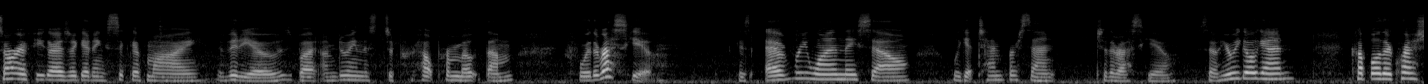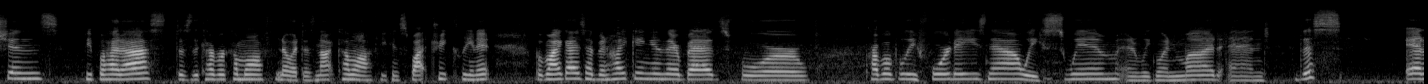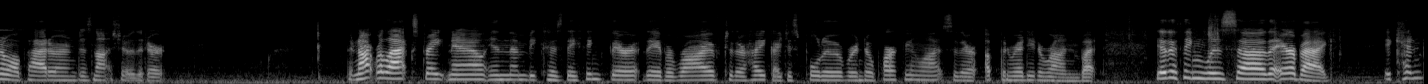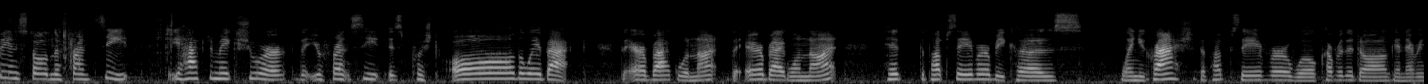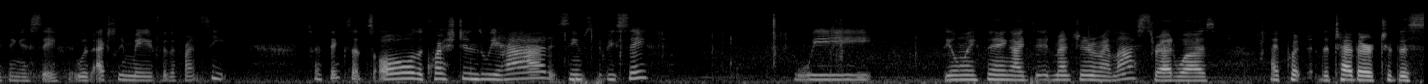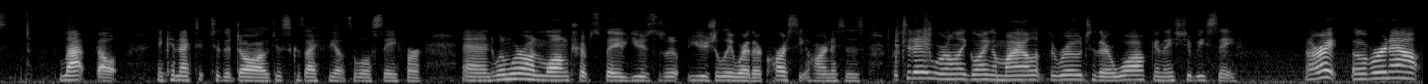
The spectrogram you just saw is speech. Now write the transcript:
Sorry if you guys are getting sick of my videos, but I'm doing this to pr help promote them for the rescue. Because every one they sell, we get 10% to the rescue. So here we go again. A couple other questions people had asked. Does the cover come off? No, it does not come off. You can spot treat clean it. But my guys have been hiking in their beds for probably four days now. We swim and we go in mud and this animal pattern does not show the dirt. They're not relaxed right now in them because they think they're they've arrived to their hike. I just pulled over into a parking lot so they're up and ready to run. But the other thing was uh, the airbag. It can be installed in the front seat, but you have to make sure that your front seat is pushed all the way back. The airbag will not the airbag will not hit the Pupsaver because when you crash, the Pupsaver will cover the dog and everything is safe. It was actually made for the front seat. So I think that's all the questions we had. It seems to be safe. We, the only thing I did mention in my last thread was I put the tether to this lap belt and connect it to the dog just because I feel it's a little safer. And when we're on long trips, they use, usually wear their car seat harnesses. But today we're only going a mile up the road to their walk and they should be safe. All right, over and out.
